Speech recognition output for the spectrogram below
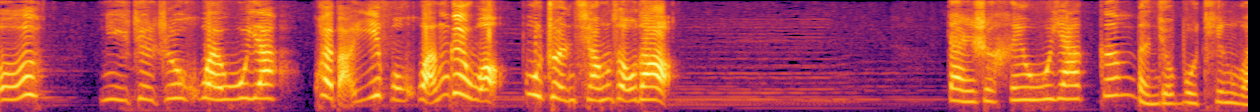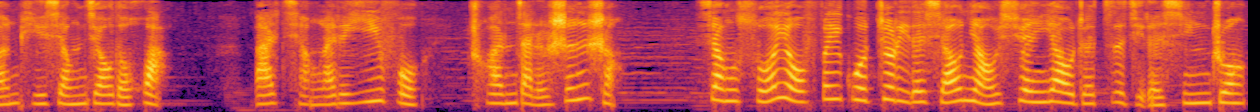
哦，你这只坏乌鸦，快把衣服还给我，不准抢走它！但是黑乌鸦根本就不听顽皮香蕉的话，把抢来的衣服穿在了身上，向所有飞过这里的小鸟炫耀着自己的新装。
